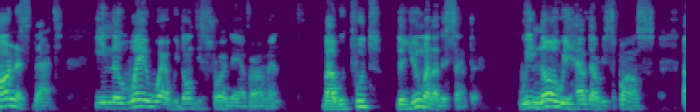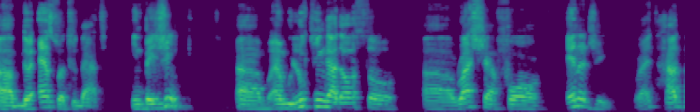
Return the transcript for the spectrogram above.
harness that in a way where we don't destroy the environment, but we put the human at the center. We know we have the response, uh, the answer to that in Beijing. Um, and we're looking at also uh, Russia for energy, right? How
